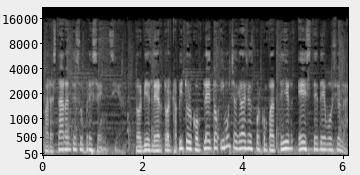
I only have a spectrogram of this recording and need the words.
para estar ante su presencia. No olvides leer todo el capítulo completo y muchas gracias por compartir este devocional.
